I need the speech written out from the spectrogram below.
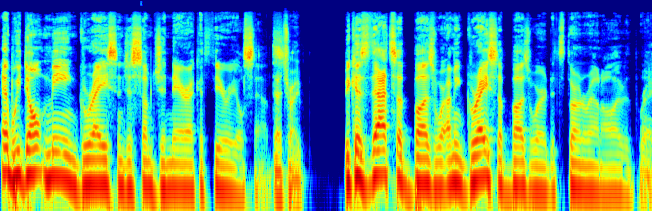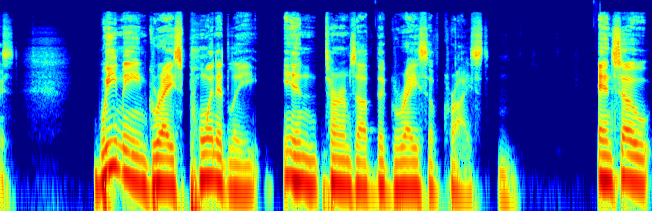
and we don't mean grace in just some generic ethereal sense that's right because that's a buzzword. I mean, grace a buzzword that's thrown around all over the place. We mean grace pointedly in terms of the grace of Christ. Mm. And so,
